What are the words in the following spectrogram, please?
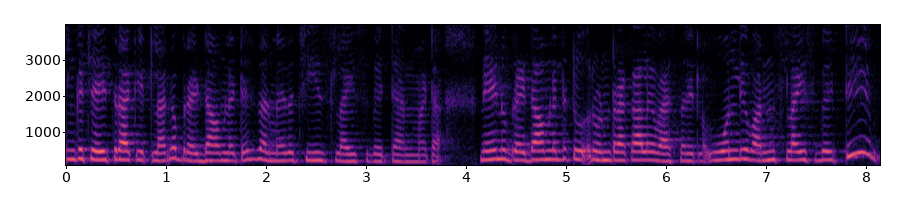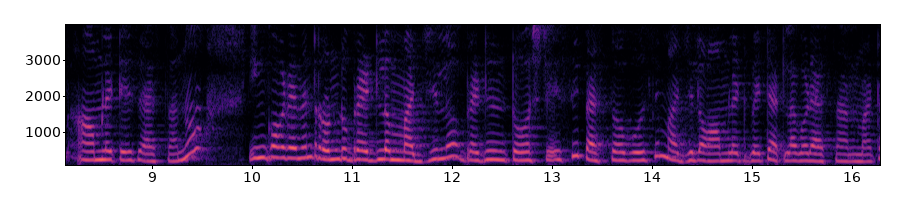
ఇంకా చైత్రాకి ఇట్లాగా బ్రెడ్ ఆమ్లెట్ వేసి దాని మీద చీజ్ స్లైస్ పెట్టాను అనమాట నేను బ్రెడ్ ఆమ్లెట్ టూ రెండు రకాలుగా వేస్తాను. ఇట్లా ఓన్లీ వన్ స్లైస్ పెట్టి ఆమ్లెట్ వేసి వేస్తాను. ఇంకొకటి ఏంటంటే రెండు బ్రెడ్ల మధ్యలో బ్రెడ్లను టోస్ట్ చేసి పెస్తో పోసి మధ్యలో ఆమ్లెట్ పెట్టి అట్లా కూడా వేస్తాను అనమాట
